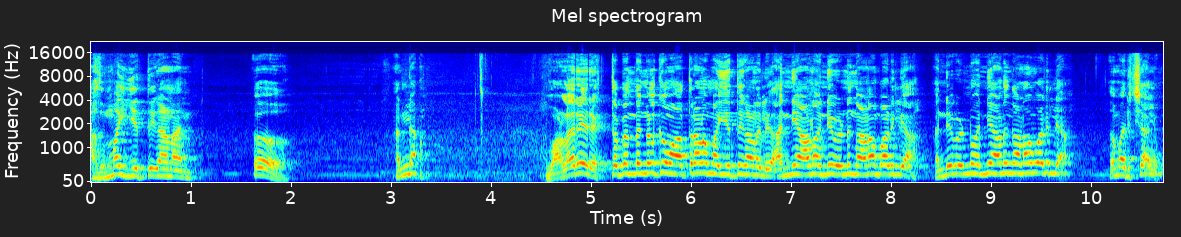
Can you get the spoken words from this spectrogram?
അത് മയ്യത്ത് കാണാൻ. ഓ. അല്ല. വളരെ രക്തബന്ധങ്ങൾക്ക് മാത്രമാണ് മയ്യത്ത് കാണൽ അന്യാണോ അന്യ പെണ്ണും കാണാൻ പാടില്ല. അന്യ പെണ്ണും അന്യാണും കാണാൻ പാടില്ല. അത് മരിച്ചാലും.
